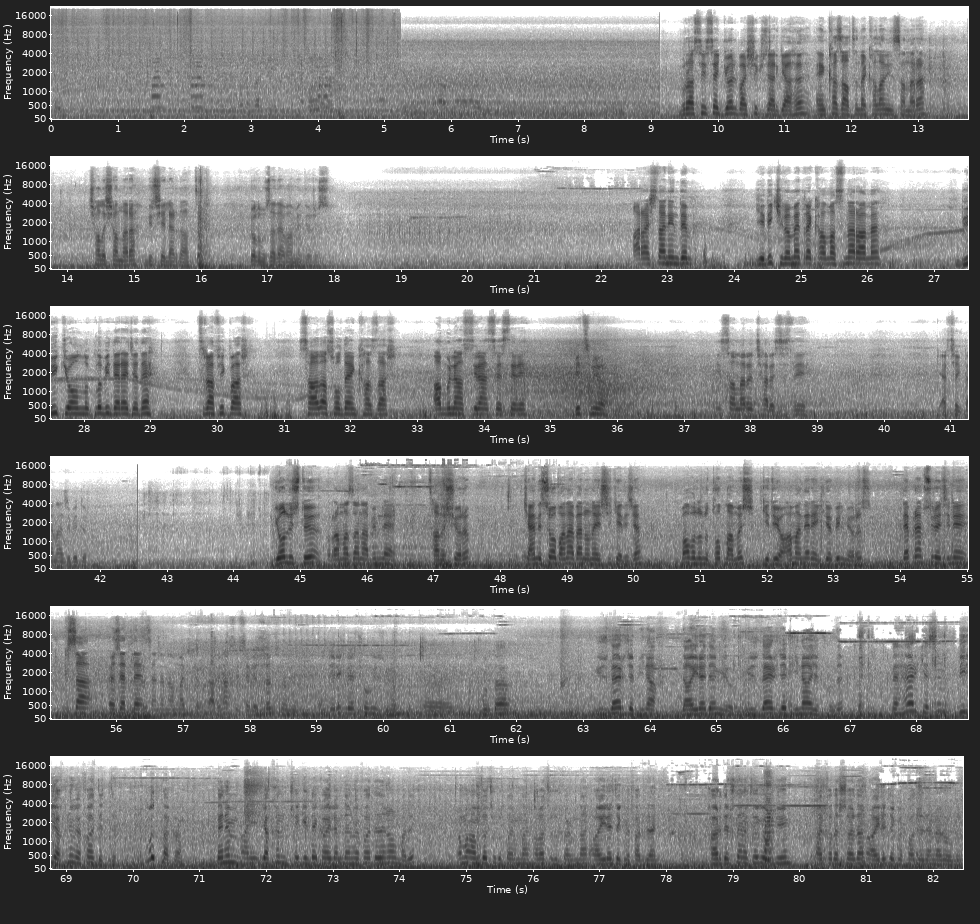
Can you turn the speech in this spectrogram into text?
Burası ise Gölbaşı güzergahı. Enkaz altında kalan insanlara, çalışanlara bir şeyler dağıttık. Yolumuza devam ediyoruz. Araçtan indim. 7 kilometre kalmasına rağmen büyük yoğunluklu bir derecede trafik var. Sağda solda enkazlar, ambulans, siren sesleri, bitmiyor. İnsanların çaresizliği gerçekten acı bir durum. Yol üstü Ramazan abimle tanışıyorum. Kendisi o bana ben ona eşlik edeceğim. Bavulunu toplamış gidiyor ama nereye gidiyor bilmiyoruz. Deprem sürecini kısa özetle senden almak istiyoruz abi. Nasıl hissediyorsun? Öncelikle çok üzgünüm. Ee, burada yüzlerce bina, daire demiyorum, yüzlerce bina yıkıldı. Ve herkesin bir yakını vefat etti. Mutlaka. Benim hani yakın çekirdek ailemden vefat eden olmadı. Ama amca çocuklarımdan, hala çocuklarımdan ailecek vefat eden, kardeşten öte gördüğüm arkadaşlardan ailecek vefat edenler oldu.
